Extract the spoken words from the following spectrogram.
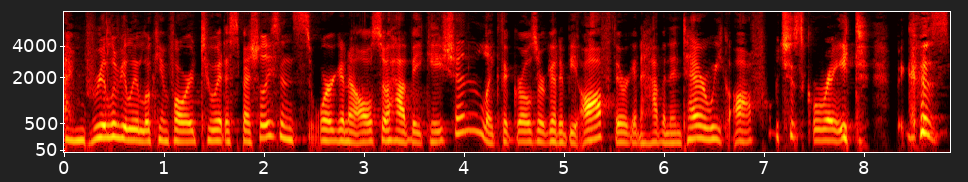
I'm really, really looking forward to it, especially since we're going to also have vacation. Like the girls are going to be off. They're going to have an entire week off, which is great because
